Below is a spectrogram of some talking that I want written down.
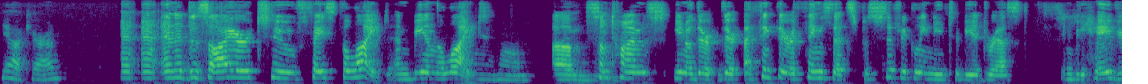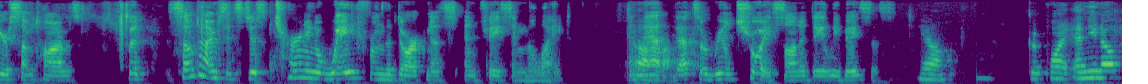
yeah karen And, and, a desire to face the light and be in the light. Mhm. Um, Mhm. Sometimes, you know, there, there. I think there are things that specifically need to be addressed in behavior sometimes, but sometimes it's just turning away from the darkness and facing the light. And Uh-huh. that, that's a real choice on a daily basis. Yeah, good point. And you know,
